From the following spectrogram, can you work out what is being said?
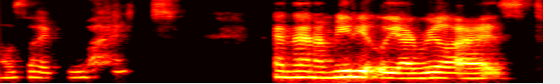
I was like, what? And then immediately I realized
